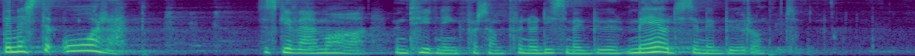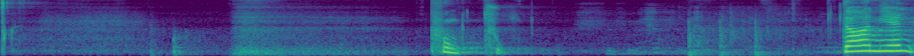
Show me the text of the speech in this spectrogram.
det neste året så skal jeg være med å ha en betydning for samfunnet og de som jeg bor med, og de som jeg bor rundt. punkt to. Daniel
